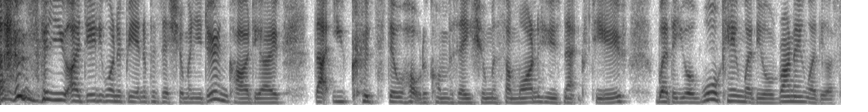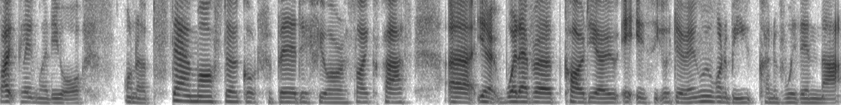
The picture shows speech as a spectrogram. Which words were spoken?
Um, so, you ideally want to be in a position when you're doing cardio that you could still hold a conversation with someone who's next to you, whether you're walking, whether you're running, whether you're cycling, whether you're on a stairmaster, God forbid, if you are a psychopath, uh, you know, whatever cardio it is that you're doing, we want to be kind of within that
